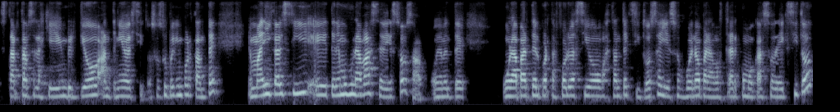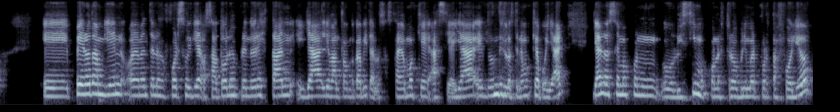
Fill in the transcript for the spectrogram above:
startups en las que yo invirtió han tenido éxito, eso es súper importante. En Magical sí eh, tenemos una base de eso, o sea, obviamente una parte del portafolio ha sido bastante exitosa y eso es bueno para mostrar como caso de éxito. Eh, pero también, obviamente, los esfuerzos hoy día, o sea, todos los emprendedores están ya levantando capital, o sea, sabemos que hacia allá es donde los tenemos que apoyar. Ya lo hacemos con, o lo hicimos con nuestro primer portafolio.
